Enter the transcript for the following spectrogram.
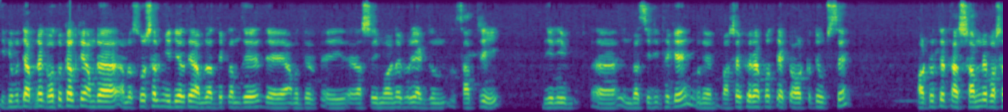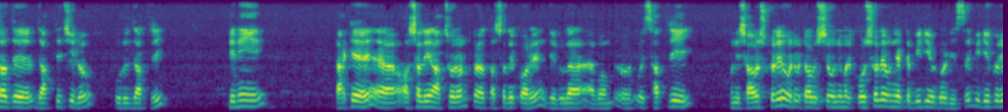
ইতিমধ্যে আপনার গতকালকে আমরা আমরা সোশ্যাল মিডিয়াতে আমরা দেখলাম যে যে আমাদের এই রাজশাহী মহানগরীর একজন ছাত্রী যিনি ইউনিভার্সিটি থেকে উনি বাসায় ফেরার পথে একটা অটোতে উঠছে। অটোতে তার সামনে বসা যে যাত্রী ছিল, পুরুষ যাত্রী, তিনি তাকে অশালীন আচরণ তার সাথে করে যেগুলা এবং ওই ছাত্রী উনি সাহস করে, ওটা অবশ্যই উনি মানে কৌশলে উনি একটা ভিডিও করে দিচ্ছে ভিডিও করে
